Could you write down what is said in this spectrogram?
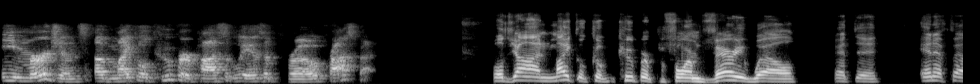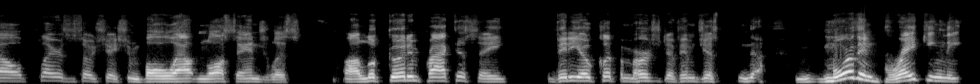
emergence of Michael Cooper possibly as a pro prospect. Well, John, Michael Cooper performed very well at the NFL Players Association Bowl out in Los Angeles. Uh, looked good in practice. A video clip emerged of him just more than breaking the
